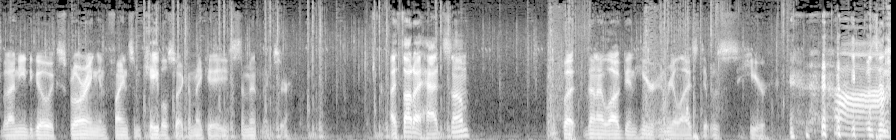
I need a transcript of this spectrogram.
But I need to go exploring and find some cable so I can make a cement mixer. I thought I had some, but then I logged in here and realized it was here. it was in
